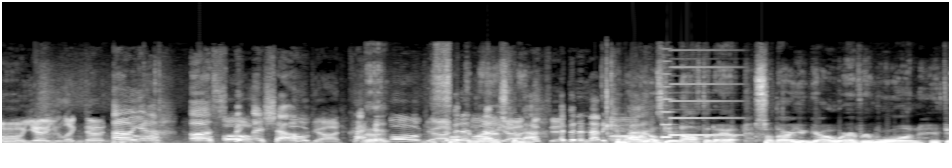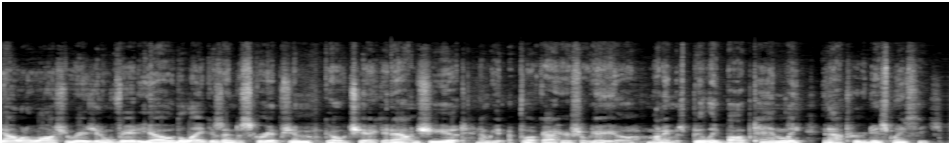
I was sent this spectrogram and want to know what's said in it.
Oh yeah, you like that? Oh yeah. Uh, spit oh. my shell. Oh god. Crack it. Oh god. Fucking oh, nasty. yeah, that's it. I've been a nutty kebab. Mario's getting off to that. So there you go, everyone. If y'all want to watch the original video, the link is in the description. Go check it out and shit. And I'm getting the fuck out here. So yeah, my name is Billy Bob Tanley, and I approve this message.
